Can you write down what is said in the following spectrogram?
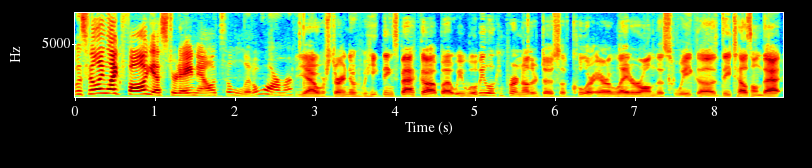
was feeling like fall yesterday. Now it's a little warmer. Yeah, we're starting to heat things back up, but we will be looking for another dose of cooler air later on this week. Uh, details on that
